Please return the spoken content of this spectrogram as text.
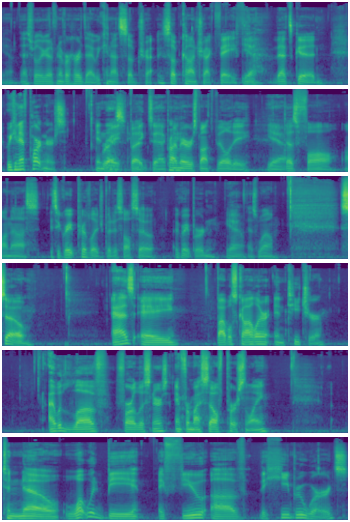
Yeah. That's really good. I've never heard that. We cannot subtract subcontract faith. Yeah. That's good. We can have partners in this, but exactly. primary responsibility Yeah. does fall on us. It's a great privilege, but it's also a great burden Yeah. as well. So, as a Bible scholar and teacher, I would love for our listeners and for myself personally to know what would be a few of the Hebrew words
